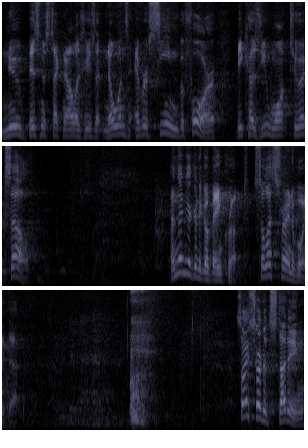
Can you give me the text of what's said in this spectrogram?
new business technologies that no one's ever seen before because you want to excel. And then you're going to go bankrupt. So let's try and avoid that. so I started studying,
